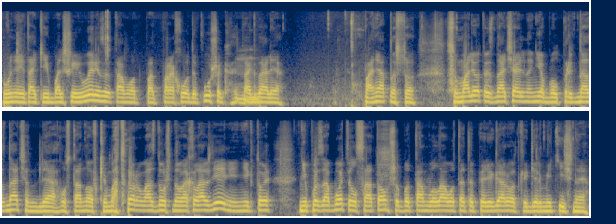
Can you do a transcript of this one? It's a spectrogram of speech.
угу. в ней такие большие вырезы, там вот под проходы пушек угу. и так далее. Понятно, что самолет изначально не был предназначен для установки мотора воздушного охлаждения. Никто не позаботился о том, чтобы там была вот эта перегородка герметичная.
